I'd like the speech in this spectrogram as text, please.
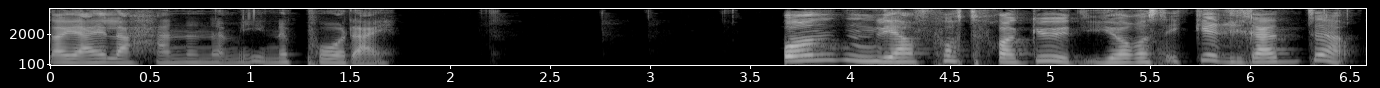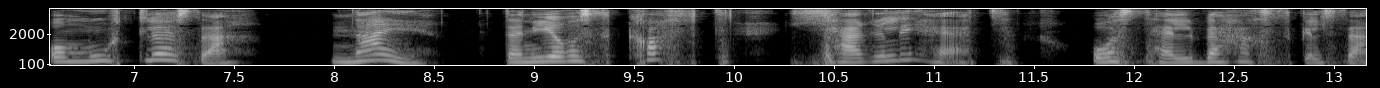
da jeg la hendene mine på deg. Ånden vi har fått fra Gud, gjør oss ikke redde og motløse. Nei, den gir oss kraft, kjærlighet og selvbeherskelse.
